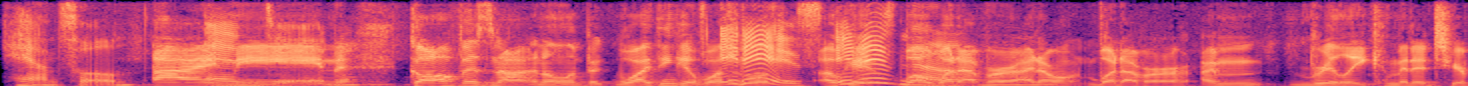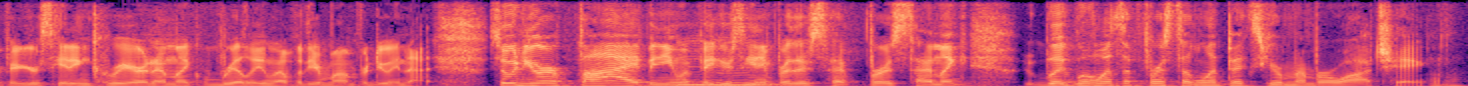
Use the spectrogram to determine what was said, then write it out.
canceled. I Ended. mean, golf is not an Olympic. Well, I think it was. It is. It Okay. is well, now. whatever. I don't. Whatever. I'm really committed to your figure skating career, and I'm like really in love with your mom for doing that. So when you were five and you went figure Mm-hmm. skating for the first time, like, like when was the first Olympics you remember watching?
